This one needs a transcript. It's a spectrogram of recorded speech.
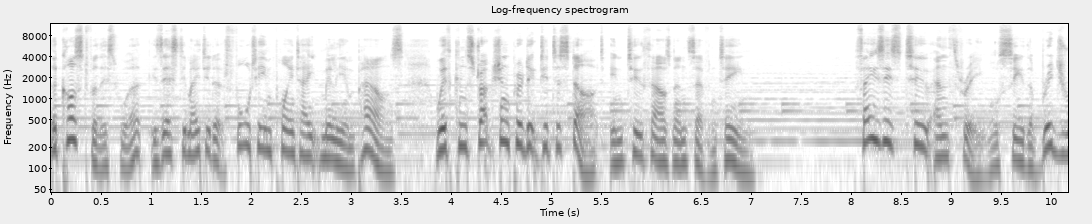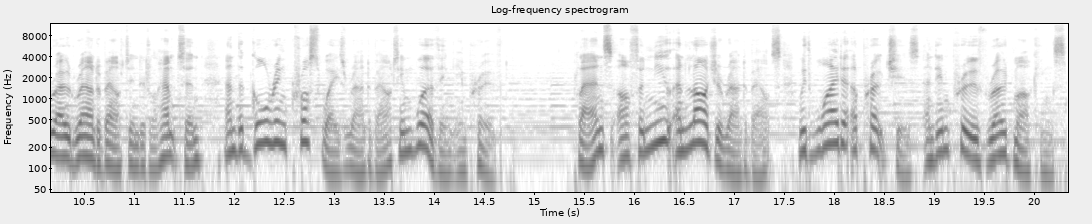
The cost for this work is estimated at £14.8 million, with construction predicted to start in 2017. Phases 2 and 3 will see the Bridge Road roundabout in Littlehampton and the Goring Crossways roundabout in Worthing improved. Plans are for new and larger roundabouts with wider approaches and improved road markings.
